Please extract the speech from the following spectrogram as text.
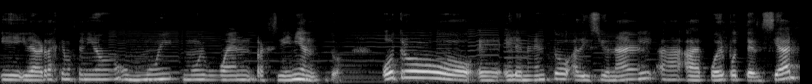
y, la verdad es que hemos tenido un muy, muy buen recibimiento. Otro eh, elemento adicional a, poder potenciar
